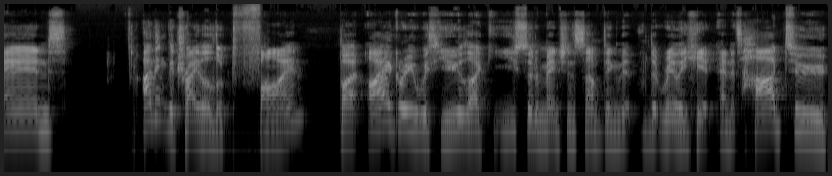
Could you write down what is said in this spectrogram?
and I think the trailer looked fine, but I agree with you. Like you sort of mentioned something that that really hit, and it's hard to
